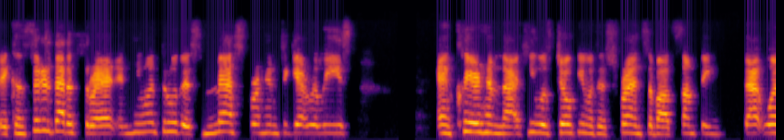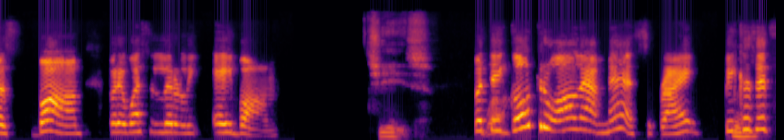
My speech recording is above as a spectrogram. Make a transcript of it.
They considered that a threat, and he went through this mess for him to get released and clear him that he was joking with his friends about something that was bomb, but it wasn't literally a bomb. Jeez. But they go through all that mess, right? Because mm-hmm. it's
